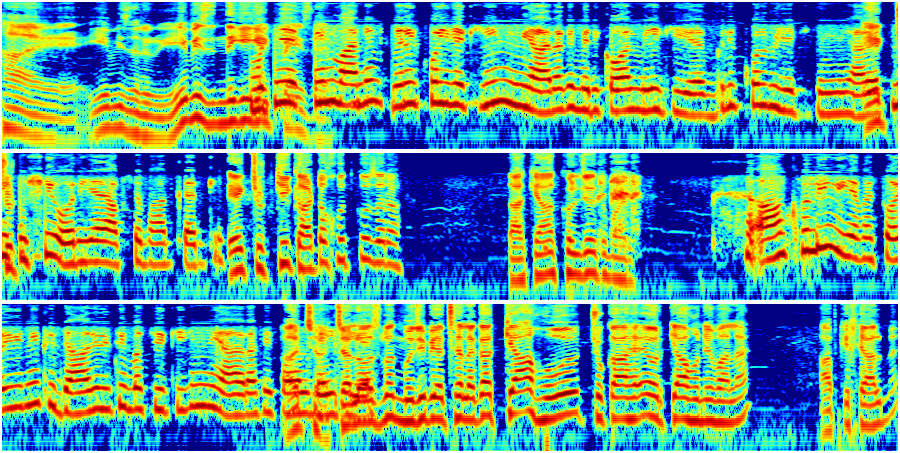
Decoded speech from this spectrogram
हाँ ये भी ज़रूरी है। ये भी ज़िंदगी का मुझे यकीन माने बिल्कुल यकीन नहीं आ रहा कि मेरी कॉल मिल गई है। बिल्कुल भी यकीन नहीं आ रहा। इतनी खुशी हो रही है आपसे बात करके। एक चुटकी काटो खुद को जरा ताकि आँख खुल जाए तुम्हारी। आँख खुली हुई है मैं सोई नहीं थी जाग रही थी बस यकीन नहीं आ रहा कि कॉल अच्छा चलो अजमत मुझे भी अच्छा लगा। क्या हो चुका है और क्या होने वाला है आपके ख्याल में?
